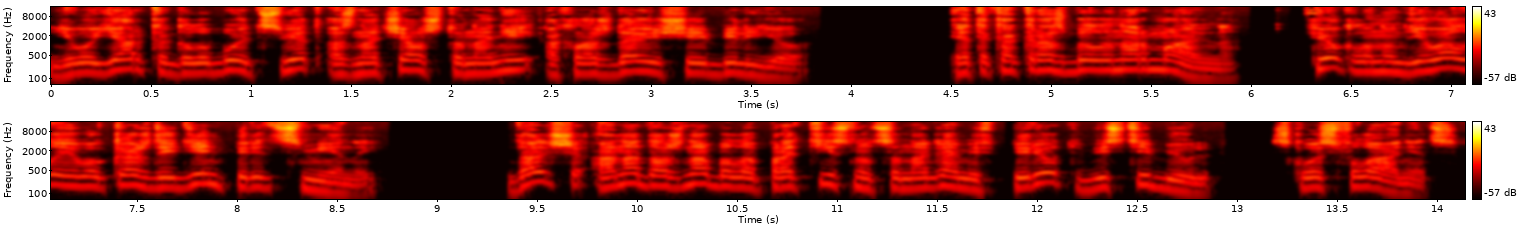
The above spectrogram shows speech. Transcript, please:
Его ярко-голубой цвет означал, что на ней охлаждающее белье. Это как раз было нормально. Фёкла надевала его каждый день перед сменой. Дальше она должна была протиснуться ногами вперед в вестибюль, сквозь фланец,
